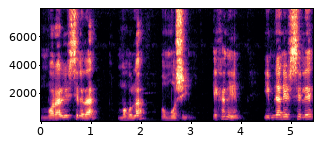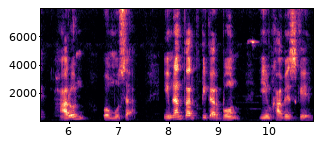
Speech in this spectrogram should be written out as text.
মরারির ছেলেরা মহলা ও মসি। এখানে ইমরানের ছেলে হারুন ও মুসা। ইমরান তার পিতার বোন ইউ খাবেজকে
